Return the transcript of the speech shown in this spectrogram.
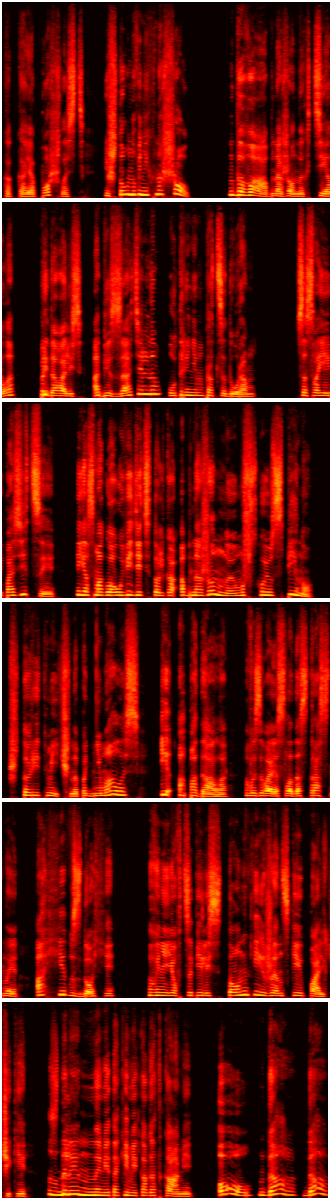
какая пошлость! И что он в них нашел? Два обнаженных тела предавались обязательным утренним процедурам. Со своей позиции я смогла увидеть только обнаженную мужскую спину, что ритмично поднималась и опадала, вызывая сладострастные ахи-вздохи. В нее вцепились тонкие женские пальчики с длинными такими коготками. «О, да, да!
